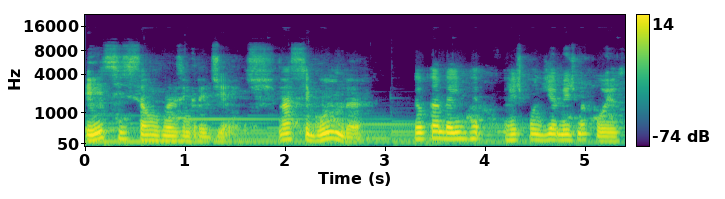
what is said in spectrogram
Esses são os meus ingredientes. Na segunda, eu também respondi a mesma coisa.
